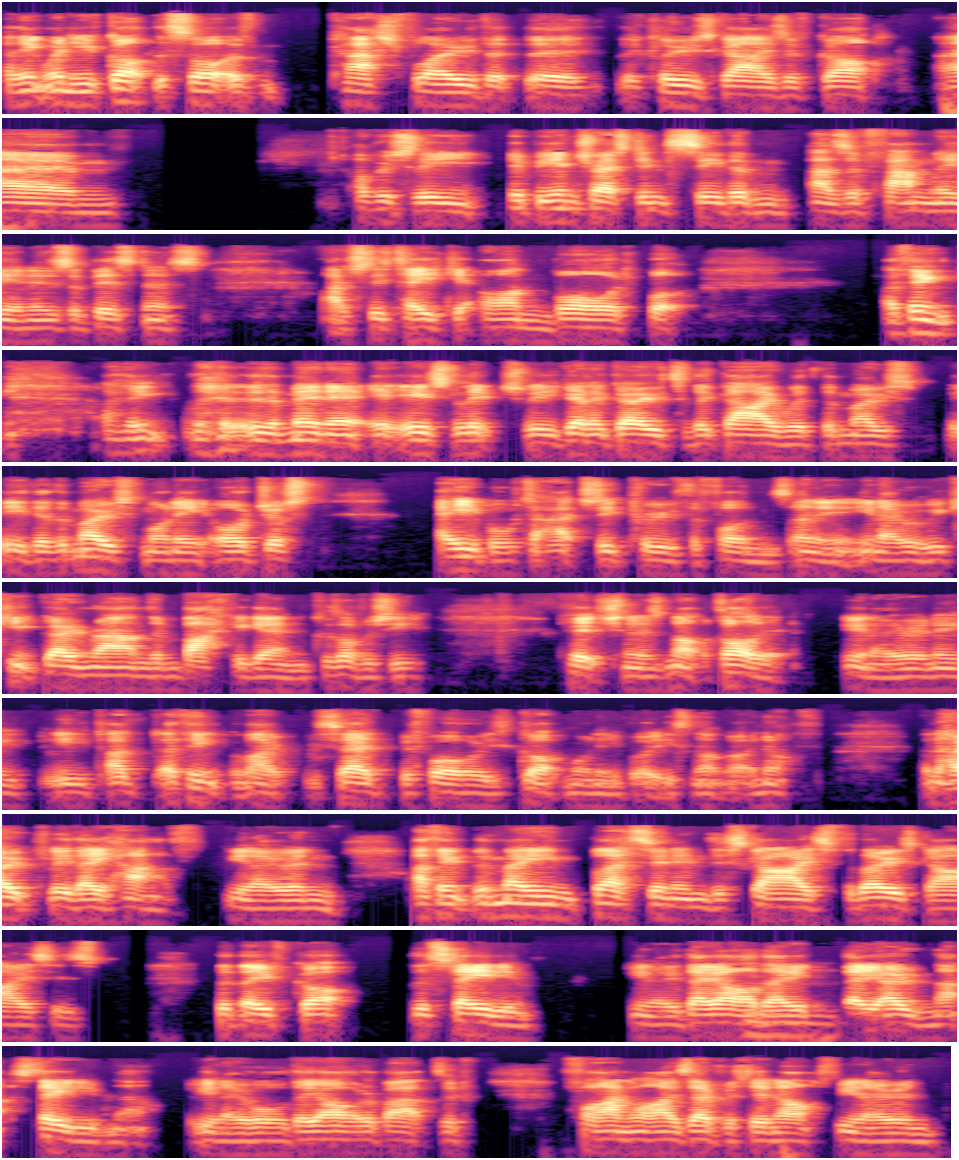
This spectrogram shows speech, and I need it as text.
I think when you've got the sort of cash flow that the, the Clowes guys have got, um, obviously it'd be interesting to see them as a family and as a business actually take it on board, but I think I think the minute it is literally going to go to the guy with the most either the most money or just able to actually prove the funds. And you know we keep going round and back again because obviously Kitchener's not got it. You know, and he, he I, I think like we said before, he's got money, but he's not got enough. And hopefully they have. You know, and I think the main blessing in disguise for those guys is that they've got the stadium you know, they are mm. they they own that stadium now. You know, or they are about to finalize everything off. You know, and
